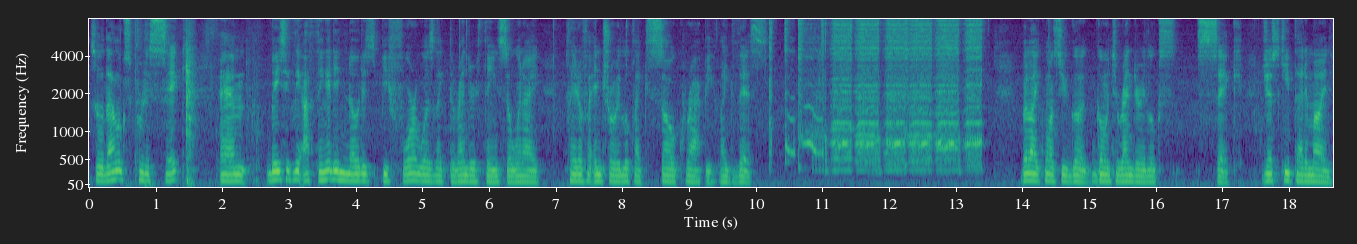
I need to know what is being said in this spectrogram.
So that looks pretty sick. And basically a thing I didn't notice before was like the render thing. So when I played off an intro it looked like so crappy like this. But like once you go go into render it looks sick just keep that in mind.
